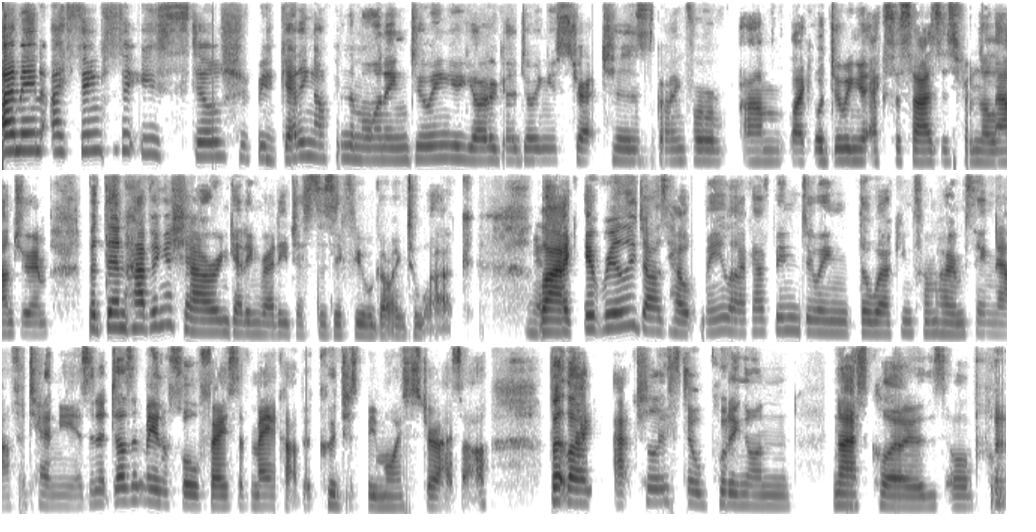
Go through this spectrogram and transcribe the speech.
I mean, I think that you still should be getting up in the morning, doing your yoga, doing your stretches, going for um like or doing your exercises from the lounge room, but then having a shower and getting ready just as if you were going to work. Yeah. Like it really does help me. Like I've been doing the working from home thing now for 10 years and it doesn't mean a full face of makeup. It could just be moisturizer. But like actually still putting on nice clothes or putting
